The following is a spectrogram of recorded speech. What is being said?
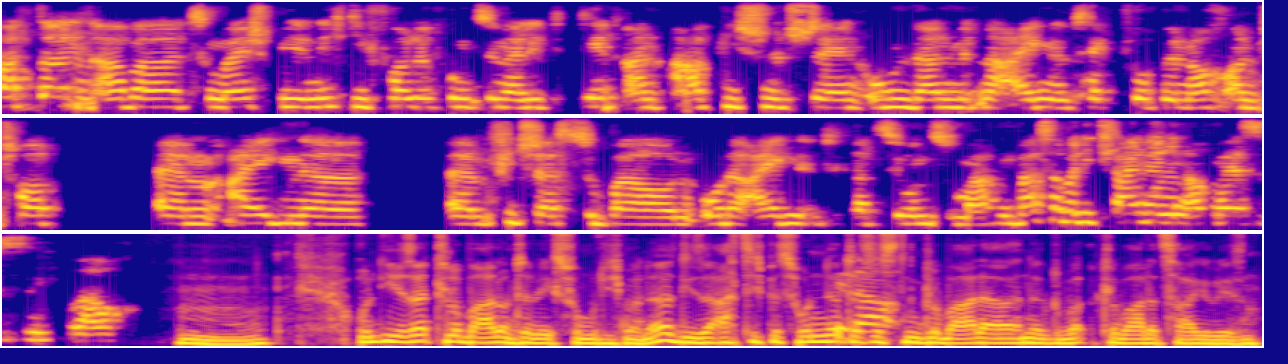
hat dann aber zum Beispiel nicht die volle Funktionalität an API-Schnittstellen, um dann mit einer eigenen Tech-Truppe noch on top ähm, eigene ähm, Features zu bauen oder eigene Integrationen zu machen, was aber die kleineren auch meistens nicht brauchen. Hm. Und ihr seid global unterwegs, vermute ich mal, ne? Diese 80 bis 100, genau. das ist eine globale, eine globale Zahl gewesen.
